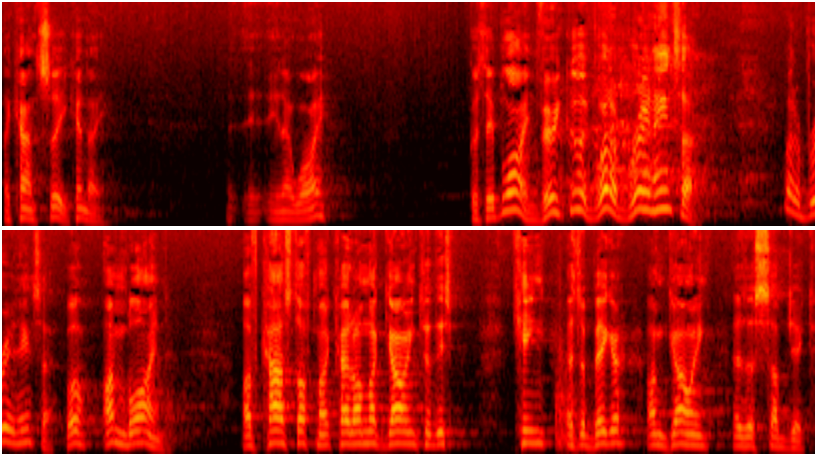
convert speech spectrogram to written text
They can't see, can they? You know why? Because they're blind. Very good. What a brilliant answer. What a brilliant answer. Well, I'm blind. I've cast off my coat. I'm not going to this king as a beggar. I'm going as a subject.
